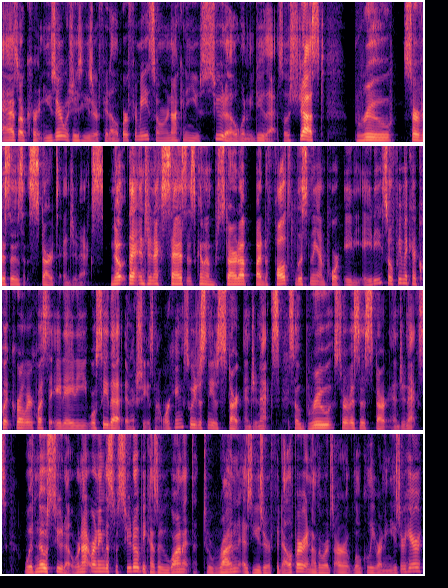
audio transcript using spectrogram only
as our current user, which is user Fideloper for me. So we're not going to use sudo when we do that. So it's just brew services start nginx. Note that nginx says it's going to start up by default listening on port 8080. So if we make a quick curl request to 8080, we'll see that it actually is not working. So we just need to start nginx. So brew services start nginx with no sudo. We're not running this with sudo because we want it to run as user Fideloper. In other words, our locally running user here,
